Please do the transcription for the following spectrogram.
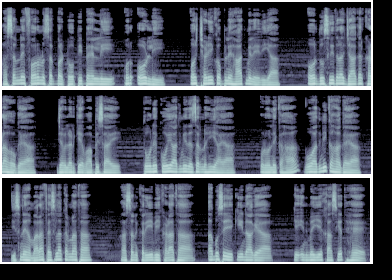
हसन ने फ़ौरन सर पर टोपी पहन ली और ओढ़ ली और छड़ी को अपने हाथ में ले लिया और दूसरी तरफ़ जाकर खड़ा हो गया। जब लड़के वापस आए तो उन्हें कोई आदमी नज़र नहीं आया। उन्होंने कहा, वो आदमी कहाँ गया जिसने हमारा फैसला करना था? हसन करीब ही खड़ा था। अब उसे यकीन आ गया कि इनमें यह खासियत है।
